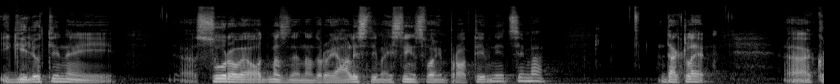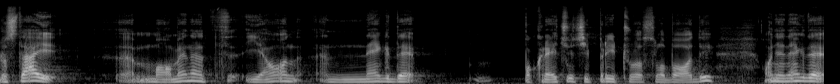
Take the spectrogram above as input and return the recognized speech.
i giljotine i uh, surove odmazne nad rojalistima i svim svojim protivnicima. Dakle, uh, kroz taj moment je on negde pokrećući priču o slobodi, on je negde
